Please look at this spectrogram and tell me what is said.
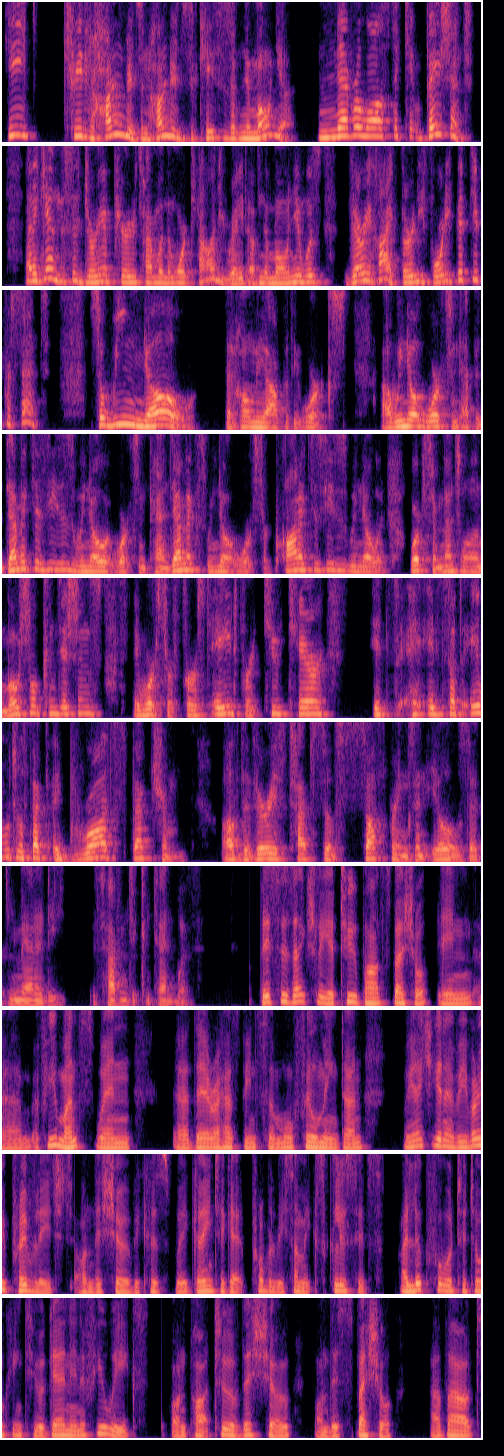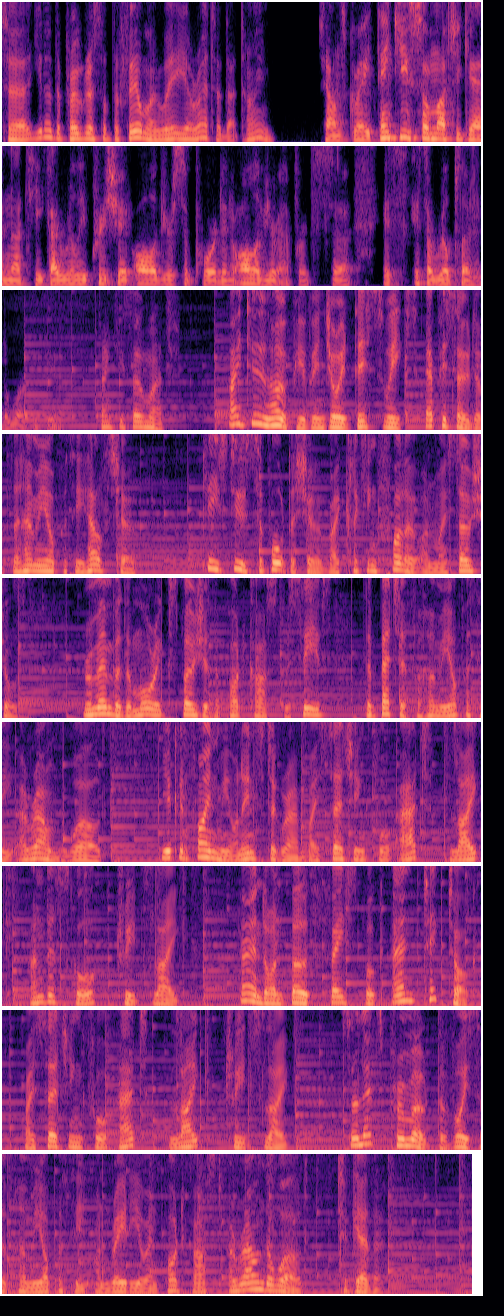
he treated hundreds and hundreds of cases of pneumonia, never lost a patient. And again, this is during a period of time when the mortality rate of pneumonia was very high 30, 40, 50%. So we know that homeopathy works. Uh, we know it works in epidemic diseases. We know it works in pandemics. We know it works for chronic diseases. We know it works for mental and emotional conditions. It works for first aid, for acute care. It's, it's able to affect a broad spectrum of the various types of sufferings and ills that humanity is having to contend with. This is actually a two part special in um, a few months when uh, there has been some more filming done. We're actually going to be very privileged on this show because we're going to get probably some exclusives. I look forward to talking to you again in a few weeks on part two of this show, on this special, about uh, you know the progress of the film and where you're at at that time. Sounds great. Thank you so much again, Atiq. I really appreciate all of your support and all of your efforts. Uh, it's it's a real pleasure to work with you. Thank you so much. I do hope you've enjoyed this week's episode of the Homeopathy Health Show. Please do support the show by clicking follow on my socials. Remember, the more exposure the podcast receives, the better for homeopathy around the world. You can find me on Instagram by searching for at like underscore treats like, and on both Facebook and TikTok by searching for at like treats like. So let's promote the voice of homeopathy on radio and podcast around the world together.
